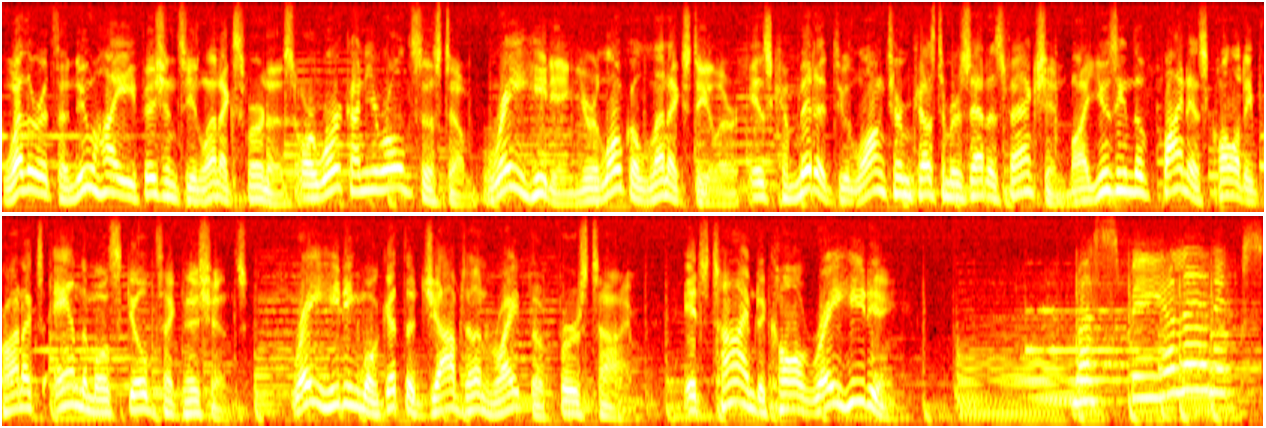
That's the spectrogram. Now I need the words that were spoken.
Whether it's a new high-efficiency Lennox furnace or work on your old system, Ray Heating, your local Lennox dealer, is committed to long-term customer satisfaction by using the finest quality products and the most skilled technicians. Ray Heating will get the job done right the first time. It's time to call Ray Heating. Must be a Lennox.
